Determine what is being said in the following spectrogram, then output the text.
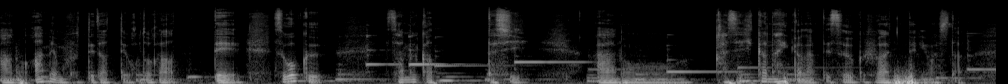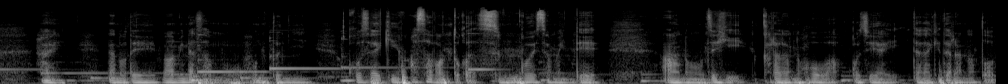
あの雨も降ってたっていうことがあってすごく寒かったしあのー、風邪ひかないかなってすごく不安になりました。はい。なのでまあ皆さんも本当にこう最近朝晩とかすんごい寒いんであの是非体の方はご自愛いただけたらなと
